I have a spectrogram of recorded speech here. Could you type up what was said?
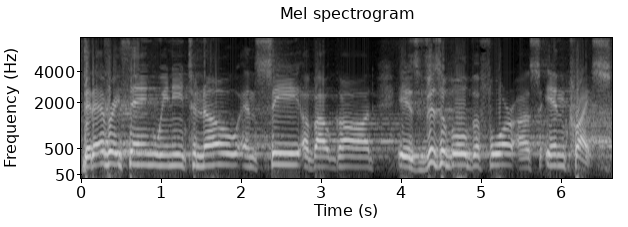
That everything we need to know and see about God is visible before us in Christ.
